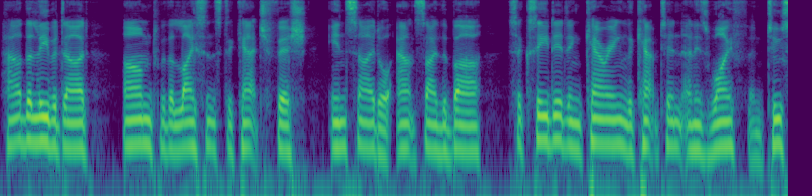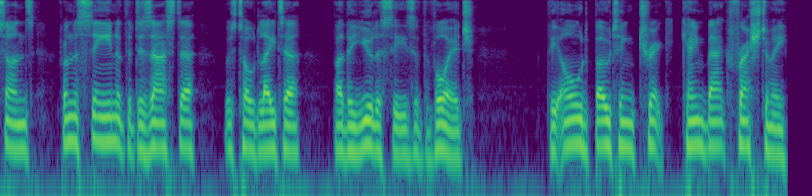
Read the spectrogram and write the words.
How the Liberdad, armed with a license to catch fish inside or outside the bar, succeeded in carrying the captain and his wife and two sons from the scene of the disaster was told later by the Ulysses of the voyage. The old boating trick came back fresh to me,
